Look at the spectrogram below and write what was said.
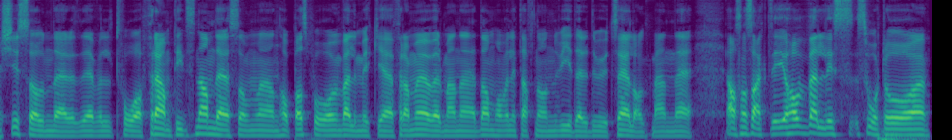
Chisholm där, det är väl två framtidsnamn där som man hoppas på väldigt mycket här framöver, men de har väl inte haft någon vidare debut så här långt, men ja, som sagt, jag har väldigt svårt att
